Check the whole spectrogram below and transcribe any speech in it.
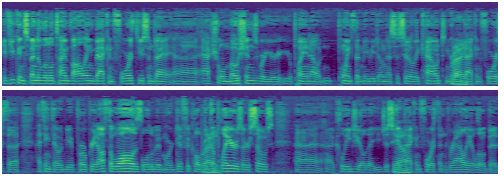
if you can spend a little time volleying back and forth, do some di- uh, actual motions where you're you're playing out points that maybe don't necessarily count and going Right. back and forth, uh, I think that would be appropriate. Off the wall is a little bit more difficult, but the players are so uh, uh, collegial that you just Yeah. get back and forth and rally a little bit.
